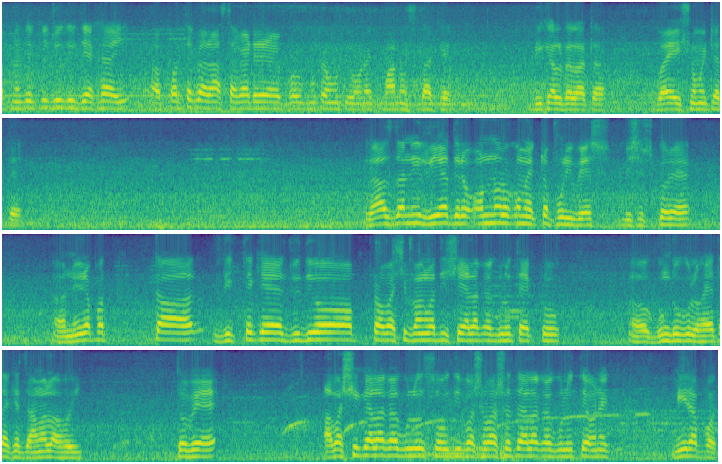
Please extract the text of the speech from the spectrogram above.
আপনাদেরকে যদি দেখাই প্রত্যেকটা রাস্তাঘাটে মোটামুটি অনেক মানুষ থাকে বিকালবেলাটা বা এই সময়টাতে। রাজধানী রিয়াদের অন্যরকম একটা পরিবেশ বিশেষ করে আহ, নিরাপত্তার দিক থেকে যদিও প্রবাসী বাংলাদেশি এলাকাগুলোতে একটু গুন্ডুগুলো হয়ে থাকে, ঝামেলা হয়, তবে আবাসিক এলাকাগুলো, সৌদি বসবাসত এলাকাগুলোতে অনেক নিরাপদ।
